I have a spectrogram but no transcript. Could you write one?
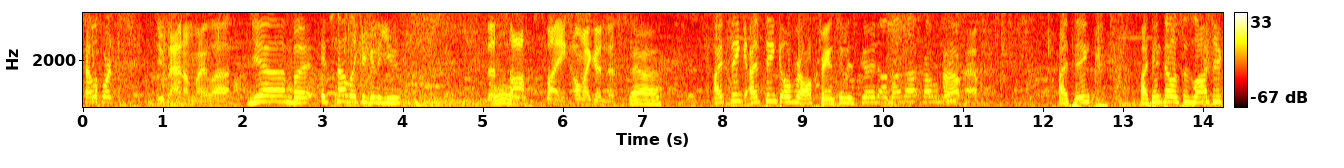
teleports do bad on Lylat. Yeah, but it's not like you're gonna use. The soft spike, oh my goodness. Yeah. I think I think overall Phantom is good on my that probably. Oh, okay. I think I think that was his logic.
